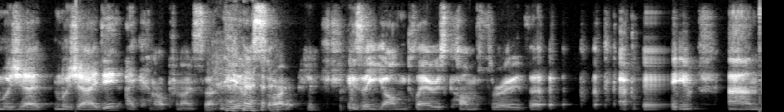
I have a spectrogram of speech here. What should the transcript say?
Mujahidi, I cannot pronounce that name, sorry, He's a young player who's come through the team, and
